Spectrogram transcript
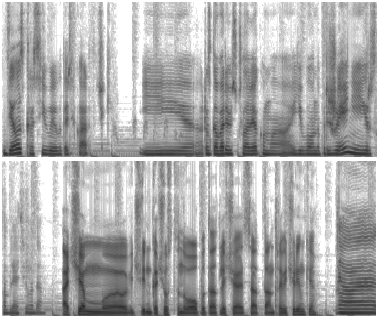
делать красивые вот эти карточки и разговаривать с человеком о его напряжении и расслаблять его, да. А чем э, вечеринка чувственного опыта отличается от тантра-вечеринки? А,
